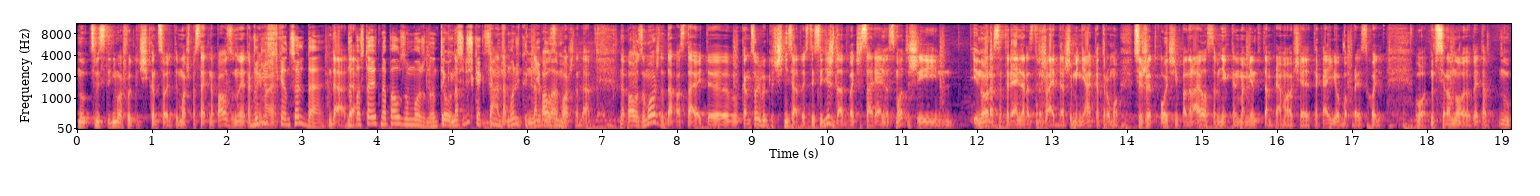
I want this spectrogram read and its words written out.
Ну, в смысле, ты не можешь выключить консоль, ты можешь поставить на паузу, но я так понимаю... Выключить консоль, да. Да, Но да. поставить на паузу можно. Но ты как на- сидишь, как да, фильм на, смотришь, как на паузу еблан. можно, да. На паузу можно, да, поставить. э, Консоль выключить нельзя. То есть ты сидишь, да, два часа реально смотришь, и иной раз это реально раздражает даже меня, которому сюжет очень понравился. В некоторые моменты там прямо вообще такая ёба происходит. Вот, но все равно это, ну,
